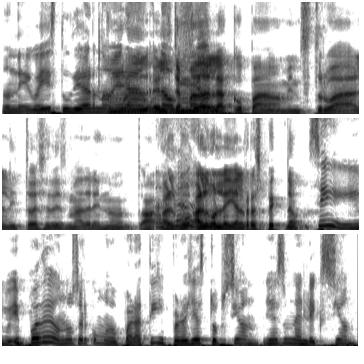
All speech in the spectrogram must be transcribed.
donde, güey, estudiar no Como era el, el tema de la copa menstrual y todo ese desmadre, ¿no? Ajá. Algo, algo leí al respecto. Sí, y, y puede o no ser cómodo para ti, pero ya es tu opción, ya es una elección,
